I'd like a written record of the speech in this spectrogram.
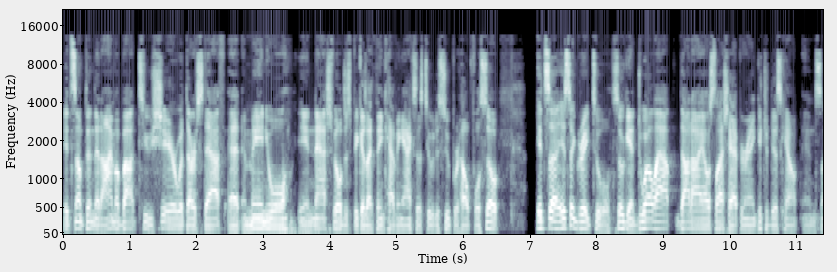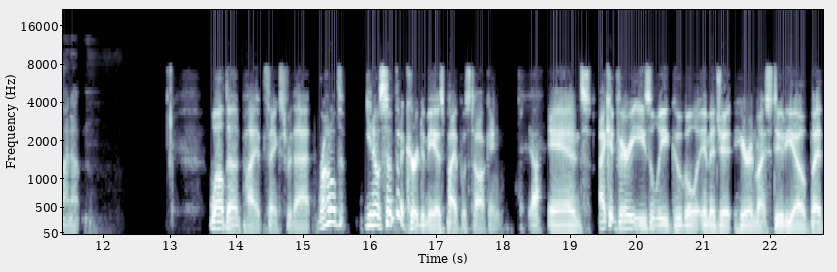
It's something that I'm about to share with our staff at Immanuel in Nashville, just because I think having access to it is super helpful. So it's a, it's a great tool. So again, dwellapp.io slash happy rant. Get your discount and sign up. Well done, Pipe. Thanks for that. Ronald, you know, something occurred to me as Pipe was talking. Yeah. And I could very easily Google image it here in my studio, but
